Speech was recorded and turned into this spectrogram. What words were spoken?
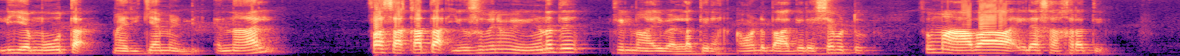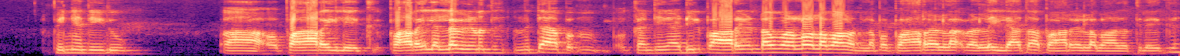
ലിയ മൂത്ത മരിക്കാൻ വേണ്ടി. എന്നാൽ ഫ സഖത്ത യൂസുഫിന് വീണത് ഫിൽമായി വെള്ളത്തിന്. അതുകൊണ്ട് ഭാഗ്യം രക്ഷപ്പെട്ടു. സുമ ആവാ ഇല സഹ്റത്തി പിന്നെ എന്ത് ചെയ്തു? പാറയിലേക്ക്. പാറയിലല്ല വീണത്. എന്നിട്ട് ആ കണ്ടിന്റെ അടിയിൽ പാറയുണ്ടാവും വെള്ളമുള്ള ഭാഗമുണ്ടല്ലോ അപ്പോൾ പാറയുള്ള വെള്ളമില്ലാത്ത ആ പാറയുള്ള ഭാഗത്തിലേക്ക്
